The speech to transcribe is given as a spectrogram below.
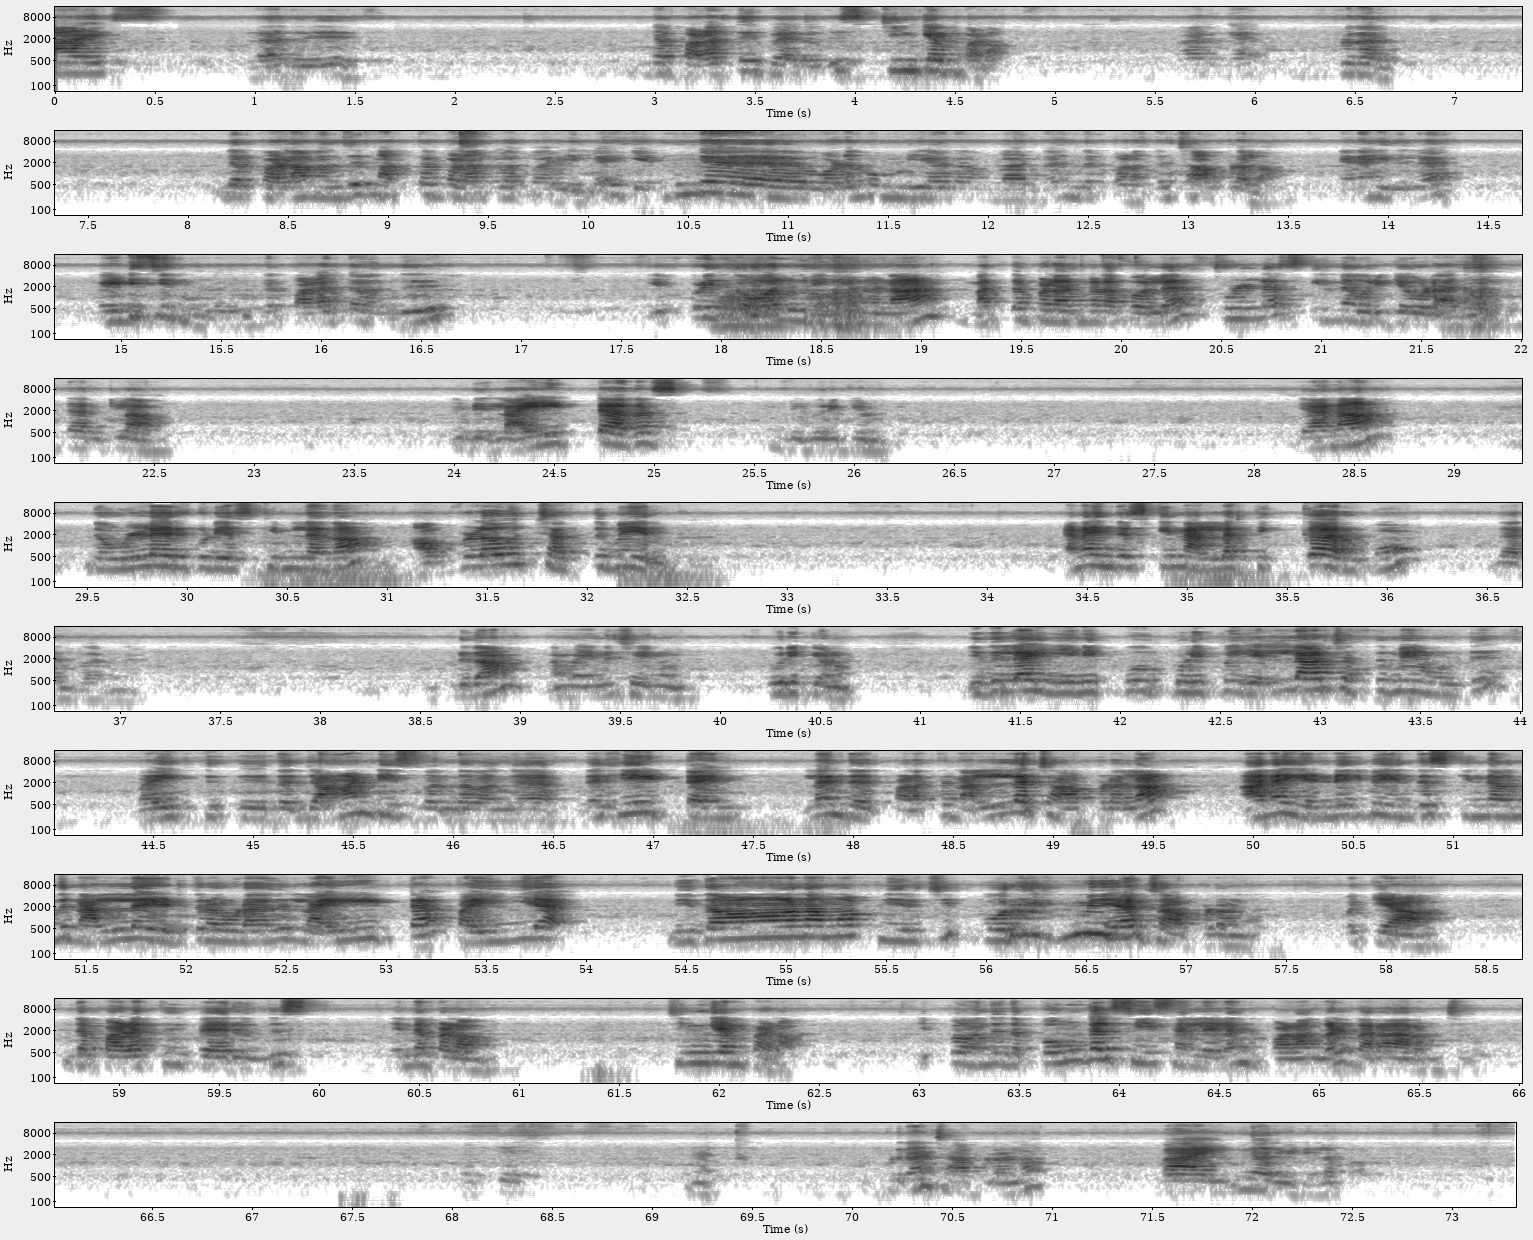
ஹாய்ஸ் அதாவது இந்த பழத்துக்கு பேர் வந்து ஸ்டிங்கம் பழம் பாருங்க இப்படிதான் இந்த பழம் வந்து மற்ற பழங்களை மாதிரி இல்லை எந்த உடம்பு முடியாதவங்களா இருந்தாலும் இந்த பழத்தை சாப்பிடலாம். ஏன்னா இதுல மெடிசின் உள்ளது. இந்த பழத்தை வந்து எப்படி தோல் உரிக்கணும்னா மற்ற பழங்களை போல ஃபுல்லா ஸ்கின்னை உரிக்க கூடாது. இருக்கலாம். இப்படி லைட்டா தான் இப்படி உரிக்கணும். ஏன்னா இந்த உள்ள இருக்கக்கூடிய ஸ்கின்ல தான் அவ்வளவு சத்துமே இருக்கு. ஏன்னா இந்த ஸ்கின் நல்லா திக்கா இருக்கும். இதா இப்படிதான் நம்ம என்ன செய்யணும்? உரிக்கணும். இதுல இனிப்பு புளிப்பு எல்லா சத்துமே உண்டு. வயிற்றுக்கு இந்த ஜாண்டிஸ் வந்தவங்க இந்த ஹீட் டைம்ல இந்த பழத்தை நல்லா சாப்பிடலாம். ஆனா என்னைக்குமே இந்த ஸ்கின்னை வந்து நல்லா எடுத்துடக்கூடாது. லைட்டா பைய நிதானமா பிரிச்சு பொறுமையா சாப்பிடணும். ஓகேயா இந்த பழத்துக்கு பேர் வந்து என்ன பழம்? சிங்கம் பழம். இப்போ வந்து இந்த பொங்கல் சீசன்ல எல்லாம் இந்த பழங்கள் வர ஆரம்பிச்சிடும் ஓகே இப்படிதான் சாப்பிடணும். பாய் இன்னொரு வீடியோல பார்ப்போம்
